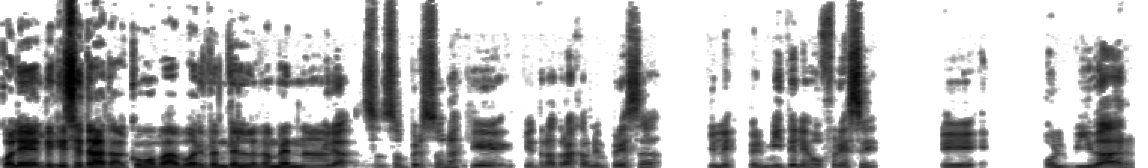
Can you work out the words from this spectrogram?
¿Cuál es, ¿De qué se trata? Como para poder venderla también a... Mira, son, son personas que, que entran a trabajar en una empresa que les permite, les ofrece eh, olvidar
